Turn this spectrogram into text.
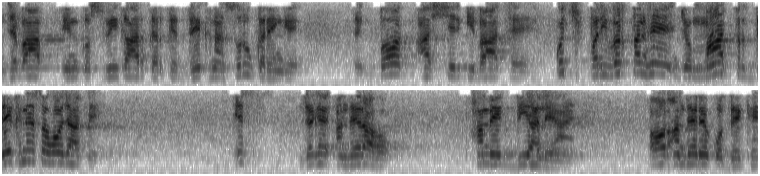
जब आप इनको स्वीकार करके देखना शुरू करेंगे तो एक बहुत आश्चर्य की बात है। कुछ परिवर्तन है जो मात्र देखने से हो जाते। इस जगह अंधेरा हो, हम एक दिया ले आए और अंधेरे को देखें,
